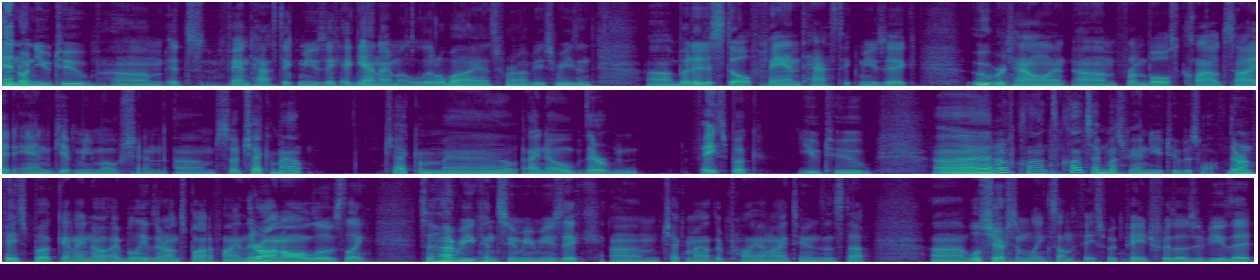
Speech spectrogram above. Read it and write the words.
and on YouTube. Um, it's fantastic music. Again, I'm a little biased for obvious reasons, uh, but it is still fantastic music. Uber talent um, from both Cloudside and Give Me Motion. Um, so check them out. Check them out. I know they're Facebook, YouTube. Uh, I don't know if Cloud, Cloudside must be on YouTube as well. They're on Facebook, and I know I believe they're on Spotify, and they're on all those. Like, so however you consume your music, um, check them out. They're probably on iTunes and stuff. Uh, we'll share some links on the Facebook page for those of you that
